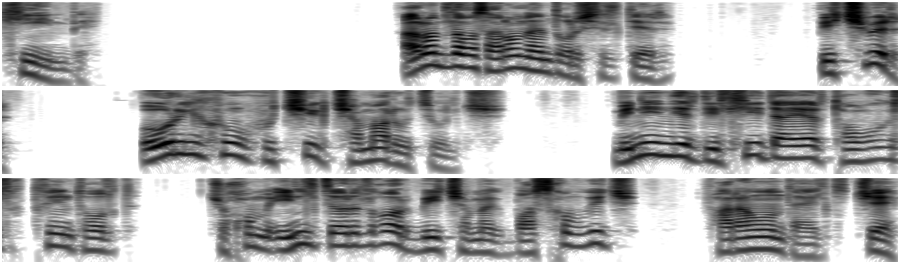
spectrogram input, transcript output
хин юм бэ? 17-оос 18 дугаар ишлэлдэр бичвэр өөрийнхөө хүчийг чамаар үзүүлж миний нэр дэлхийд даяар тунхаглахдахын тулд чухам энэл зорилгоор би чамайг босгов гэж фараонд айлджээ.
